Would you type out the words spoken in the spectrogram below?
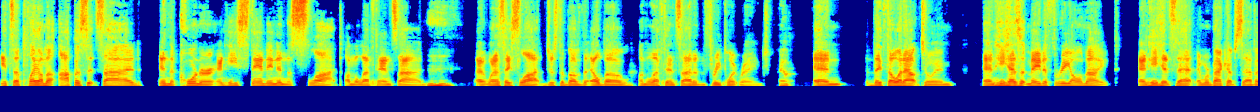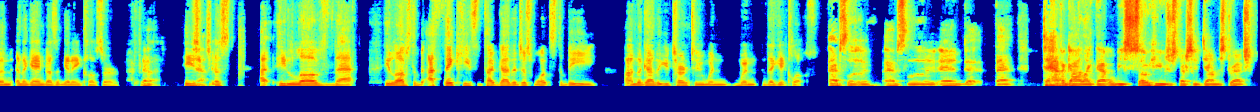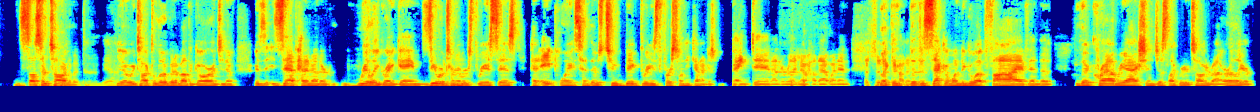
It's a play on the opposite side in the corner, and he's standing in the slot on the left hand side. Mhm. Uh, when I say slot, just above the elbow on the left hand side of the three point range. Yeah. And they throw it out to him, and he hasn't made a three all night. and he hits that, and we're back up seven, and the game doesn't get any closer after Yeah. that. He's Yeah. just, I, he loves that. He loves to. be- I think he's the type guy that just wants to be. I'm the guy that you turn to when when they get close. Absolutely, absolutely, and uh, that to have a guy like that will be so huge, especially down the stretch. It's also talk. Tournament time, yeah. You know, we talked a little bit about the guards. You know, Zep had another really great game. 0 Mhm. turnovers, three assists, had eight points, had those two big threes. The first one he kind of just banked in. I don't really know how that went in. But the, the, the second one to go up five and the the crowd reaction, just like we were talking about earlier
